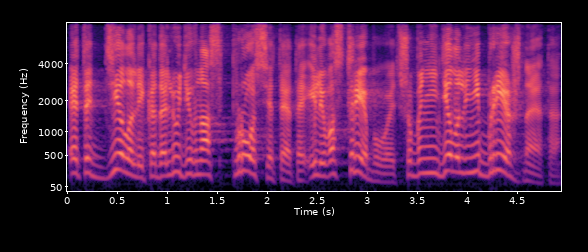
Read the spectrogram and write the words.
это делали, когда люди в нас просят это или востребуют, чтобы не делали небрежно это?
